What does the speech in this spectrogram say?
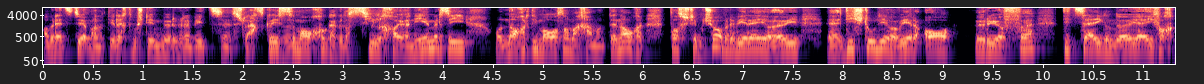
Aber jetzt tut man natürlich dem Stimmbürger ein bisschen ein schlechtes Gewissen mhm. machen, gegen das Ziel kann ja niemand sein, und nachher die Maßnahmen kommen und dann nachher. Das stimmt schon, aber wir ja euch, äh, die Studie, die wir anrufen, die zeigen euch einfach,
